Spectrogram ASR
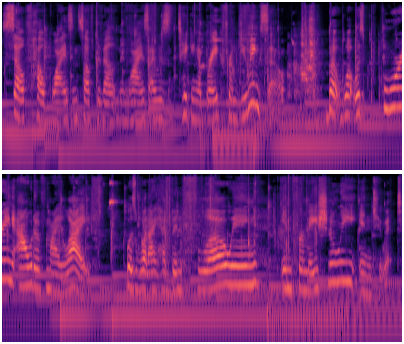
self help wise and self development wise. I was taking a break from doing so. But what was pouring out of my life was what I had been flowing informationally into it.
